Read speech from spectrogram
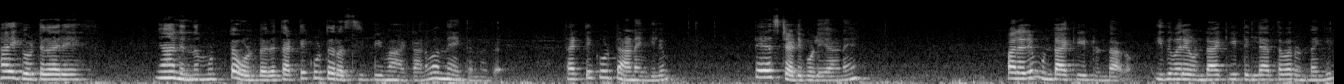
ഹായ് കൂട്ടുകാരെ. ഞാൻ ഇന്ന് മുട്ട കൊണ്ടൊരു തട്ടിക്കൂട്ട് റെസിപ്പിയുമായിട്ടാണ് വന്നേക്കുന്നത്. തട്ടിക്കൂട്ടാണെങ്കിലും ടേസ്റ്റ് അടിപൊളിയാണ്. പലരും ഉണ്ടാക്കിയിട്ടുണ്ടാകും. ഇതുവരെ ഉണ്ടാക്കിയിട്ടില്ലാത്തവർ ഉണ്ടെങ്കിൽ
